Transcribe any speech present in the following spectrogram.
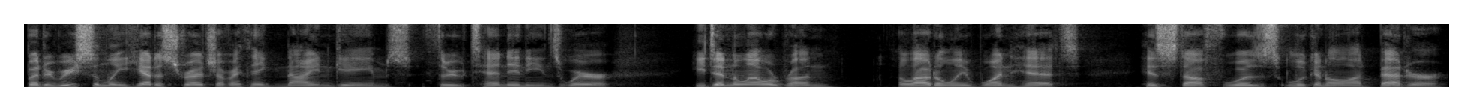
But recently, he had a stretch of, I think, nine games through 10 innings where he didn't allow a run, allowed only one hit, his stuff was looking a lot better.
